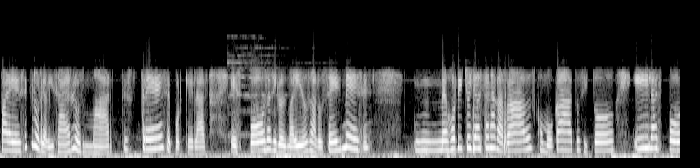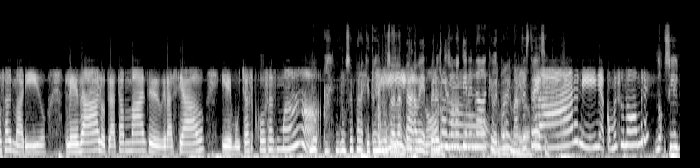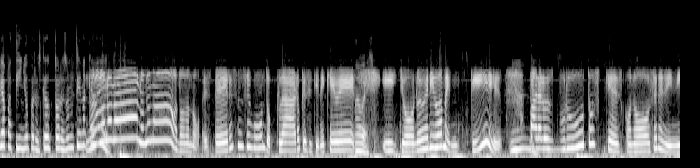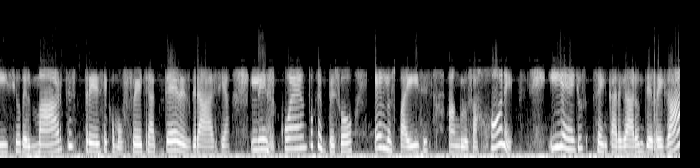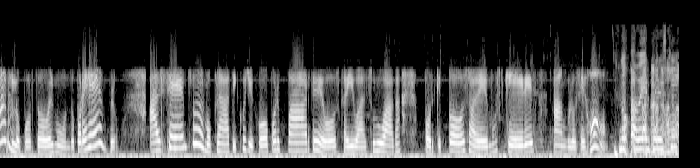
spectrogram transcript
parece que lo realizaron los martes 13 porque las esposas y los maridos a los seis meses mejor dicho, ya están agarrados como gatos y todo, y la esposa al marido le da, lo trata mal, de desgraciado y de muchas cosas más. No, sé para qué trajimos Sí, a la... A ver, no, pero es que no, eso no no. tiene nada que ver con el martes 13. Claro, niña, ¿cómo es su nombre? No, Silvia Patiño, pero es que doctor, eso no tiene nada que no, ver. no, no, no, no, no, no, no, no, espérese un segundo, claro que sí tiene que ver. A ver. Y yo no he venido a mentir. Mm. Para los brutos que desconocen el inicio del martes 13 como fecha de desgracia, les cuento que empezó en los países anglosajones y ellos se encargaron de regarlo por todo el mundo. Por ejemplo, al centro democrático llegó por parte de Oscar Iván Zuluaga porque todos sabemos que eres anglosajón. No, a ver, pero es que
